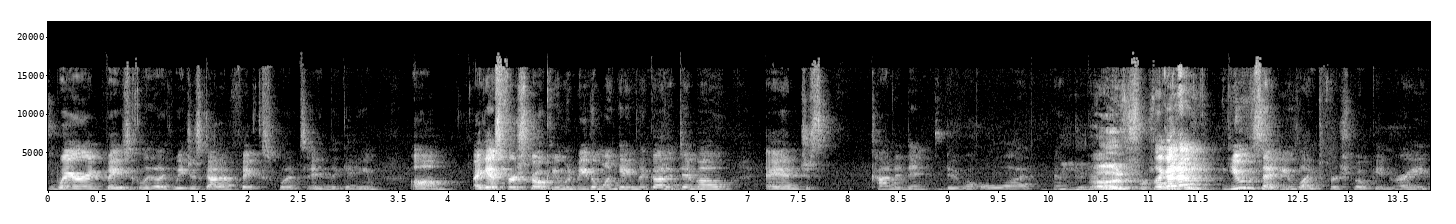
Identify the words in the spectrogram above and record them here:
where it basically like we just gotta fix what's in the game. Um, I guess Forspoken would be the one game that got a demo and just kind of didn't do a whole lot after that. Oh, it's for Like I know you said you liked Forspoken, right?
